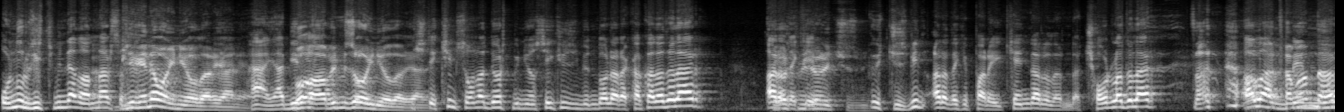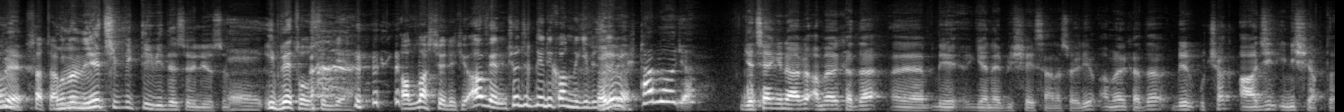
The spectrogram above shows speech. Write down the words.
Onun ritminden anlarsın. Birine oynuyorlar yani. Ha, ya bir- Bu abimize oynuyorlar yani. İşte kimse ona 4 milyon 800 bin dolara kakaladılar. Aradaki milyon 300 bin. 300 bin aradaki parayı kendi aralarında çorladılar. Alan Ama tamam da abi. Bunu niye çiftlik TV'de söylüyorsun? Ee, ibret olsun diye. Allah söyletiyor. Aferin çocuk delikanlı gibi Öyle söylemiş. mi? Tabii hocam. Geçen gün abi Amerika'da e, bir gene bir şey sana söyleyeyim. Amerika'da bir uçak acil iniş yaptı.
